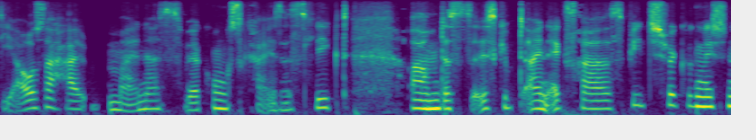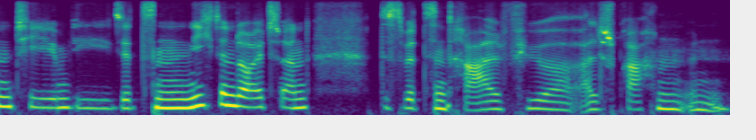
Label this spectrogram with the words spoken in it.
die außerhalb meines Wirkungskreises liegt. Ähm, das, es gibt ein extra Speech Recognition Team, die sitzen nicht in Deutschland. Das wird zentral für alle Sprachen in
